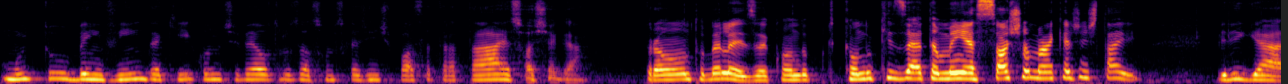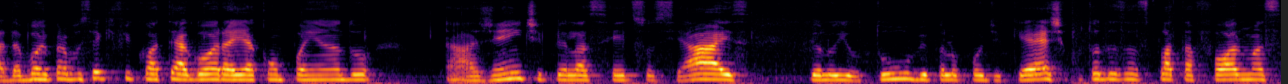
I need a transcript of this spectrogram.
muito bem-vinda aqui. Quando tiver outros assuntos que a gente possa tratar, é só chegar. Pronto, beleza. Quando, quando quiser também é só chamar que a gente está aí. Obrigada. Bom, e para você que ficou até agora aí acompanhando a gente pelas redes sociais, pelo YouTube, pelo podcast, por todas as plataformas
